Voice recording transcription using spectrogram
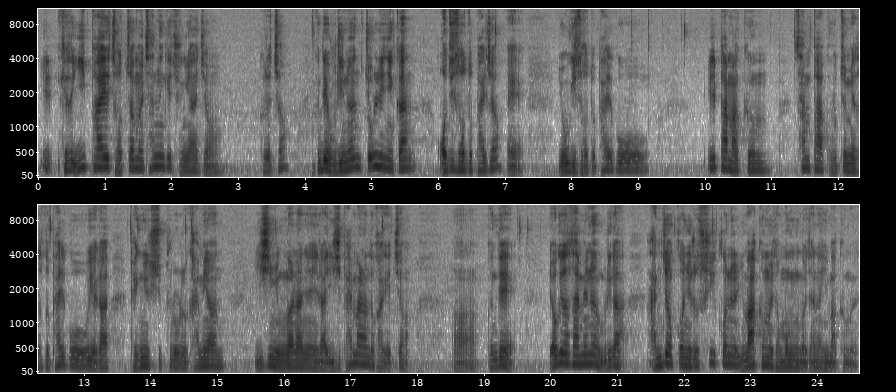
일- 그래서 이 파의 저점을 찾는 게 중요하죠. 그렇죠? 근데 우리는 쫄리니까 어디서도 팔죠? 예. 여기서도 팔고 1파만큼 3파 고점에서도 팔고 얘가 160%를 가면 26만 원이 아니라 28만 원도 가겠죠. 어. 근데 여기서 사면은 우리가 안정권으로 수익권을 이만큼을 더 먹는 거잖아요. 이만큼을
